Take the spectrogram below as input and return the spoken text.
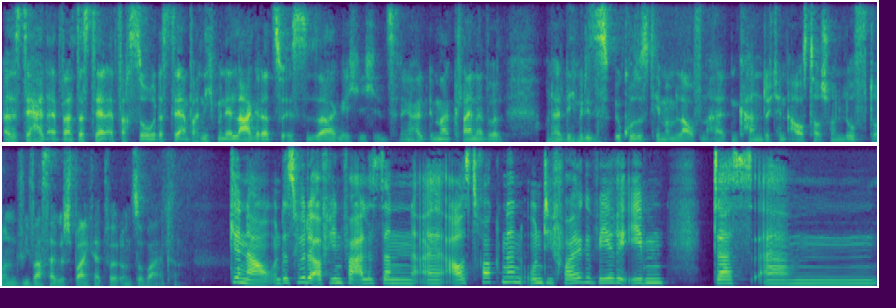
Also dass der halt einfach, dass der einfach so, dass der einfach nicht mehr in der Lage dazu ist zu sagen, ich, ich halt immer kleiner wird und halt nicht mehr dieses Ökosystem am Laufen halten kann durch den Austausch von Luft und wie Wasser gespeichert wird und so weiter. Genau, und das würde auf jeden Fall alles dann äh, austrocknen. Und die Folge wäre eben, dass ähm,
